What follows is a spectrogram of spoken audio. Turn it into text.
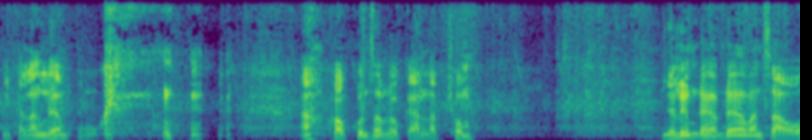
นี่กำลังเริ่มปลูกอ้าขอบคุณสำหรับการรับชม อย่าลืมนะครับเด้อวันเสาร์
